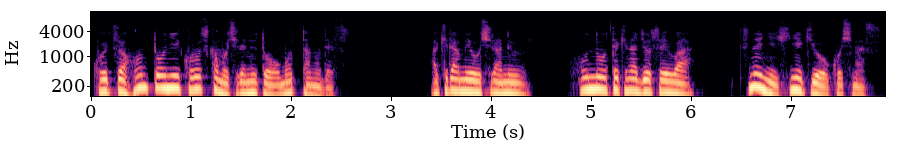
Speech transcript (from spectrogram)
こいつは本当に殺すかもしれぬと思ったのです。諦めを知らぬ本能的な女性は常に悲劇を起こします。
